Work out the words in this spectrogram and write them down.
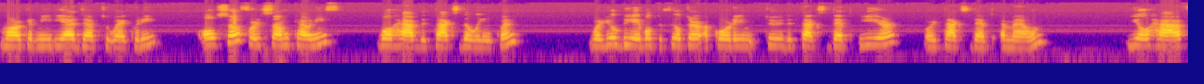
market media, debt to equity. Also, for some counties, we'll have the tax delinquent, where you'll be able to filter according to the tax debt year or tax debt amount. You'll have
